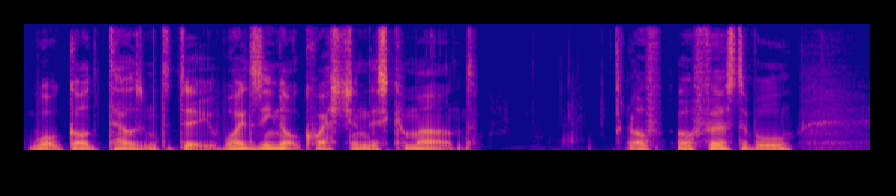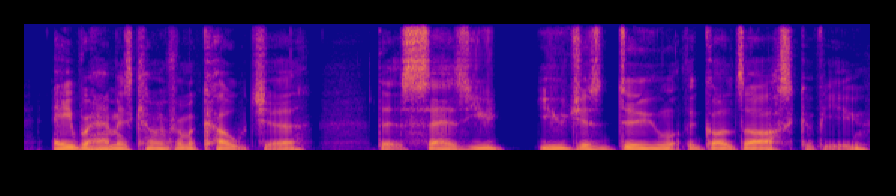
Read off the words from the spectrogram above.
what God tells him to do? Why does he not question this command? Well, well first of all, Abraham is coming from a culture that says you you just do what the gods ask of you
